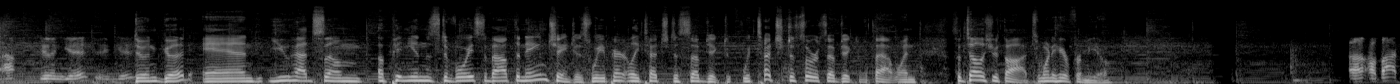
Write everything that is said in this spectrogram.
Uh, doing good, doing good. Doing good. And you had some opinions to voice about the name changes. We apparently touched a subject. We touched a sore subject with that one. So tell us your thoughts. I want to hear from you. Uh, about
